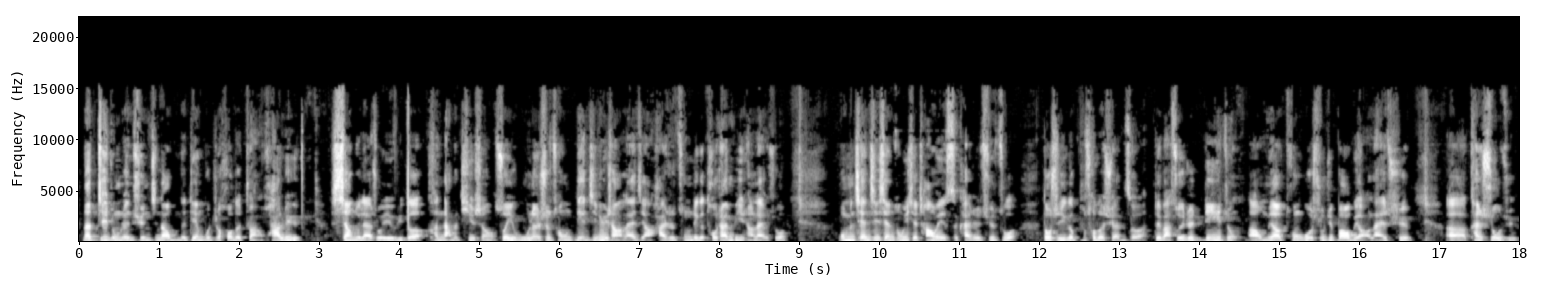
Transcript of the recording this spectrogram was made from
那这种人群进到我们的店铺之后的转化率，相对来说也有一个很大的提升。所以，无论是从点击率上来讲，还是从这个投产比上来说，我们前期先从一些长尾词开始去做，都是一个不错的选择，对吧？所以这第一种啊，我们要通过数据报表来去，呃，看数据，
